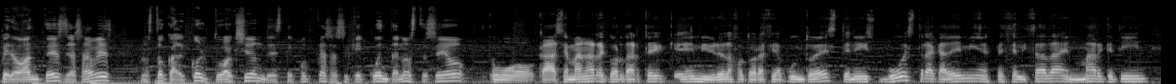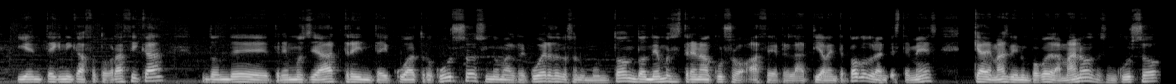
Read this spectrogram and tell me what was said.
Pero antes, ya sabes, nos toca el call to action de este podcast, así que cuéntanos, Teseo. Como cada semana, recordarte que en vivirdelafotografía.es tenéis vuestra academia especializada en marketing y en técnica fotográfica donde tenemos ya 34 cursos, si no mal recuerdo, que son un montón, donde hemos estrenado curso hace relativamente poco, durante este mes, que además viene un poco de la mano, que es un curso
